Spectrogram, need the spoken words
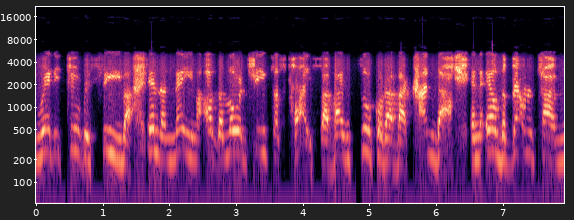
ready to receive uh, in the name of the Lord Jesus Christ. Uh, and Elder Valentine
